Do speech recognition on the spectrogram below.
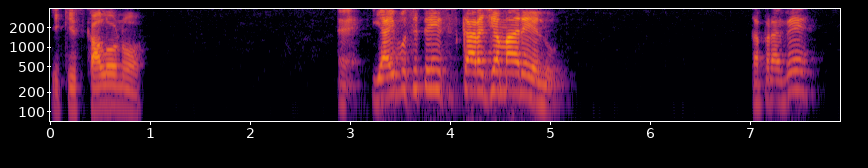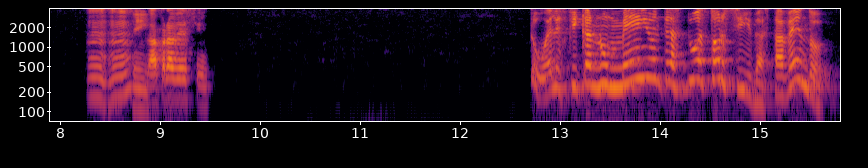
E que escalonou. É. E aí você tem esses caras de amarelo. Dá para ver? Uhum, sim. Dá para ver, sim. Então, eles ficam no meio entre as duas torcidas, tá vendo?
